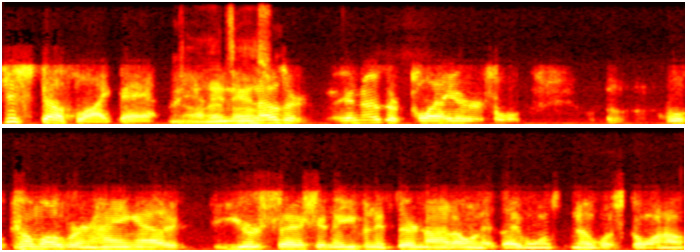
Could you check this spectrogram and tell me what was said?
just stuff like that, oh, man. that's and, and awesome. other and other players will will come over and hang out at your session, even if they're not on it. They want to know what's going on.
